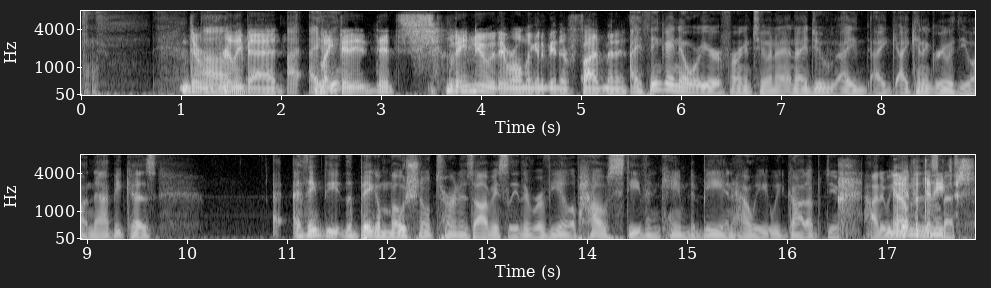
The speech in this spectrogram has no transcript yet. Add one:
they're really Um, bad I, I like think, they, it's they knew they were only going to be in there for five minutes I think I know what you're referring to, and I, and I do I, I I can agree with you on that because I- I think the the big emotional turn is obviously the reveal of how Steven came to be and how we, we got up to how do we Yeah, get into this mess.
